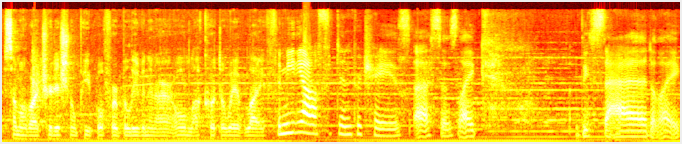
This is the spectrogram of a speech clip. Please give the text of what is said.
some of our traditional people for believing in our own Lakota way of life. The media often portrays us as like these sad, like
